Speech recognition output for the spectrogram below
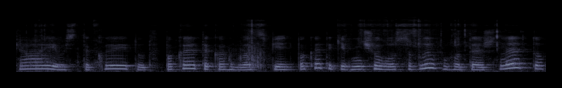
чай, ось такий. Тут в пакетиках 25 пакетиків, нічого особливого, теж нетто.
